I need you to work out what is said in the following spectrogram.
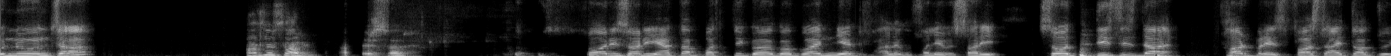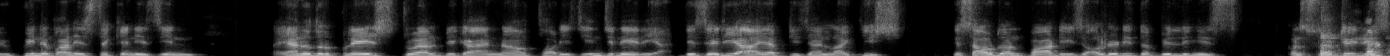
सुन्नुहुन्छ? हजुर सर। हजुर सर। सरी सरी यहाँ त बत्ती गएको गए नेट फालेको फले sorry so this is the third place first I talk to you Pinepani second is in another place twelve bigha and now third is engine area this area I have design like this the southern part is already the building is constructed is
